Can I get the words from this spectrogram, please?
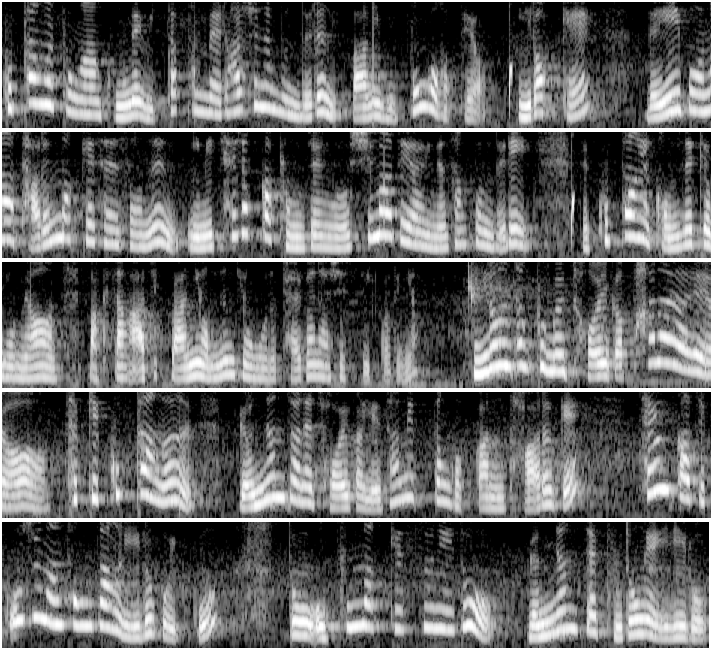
쿠팡을 통한 국내 위탁 판매를 하시는 분들은 많이 못 본 것 같아요. 이렇게 네이버나 다른 마켓에서는 이미 최저가 경쟁으로 심화되어 있는 상품들이 쿠팡에 검색해보면 막상 아직 많이 없는 경우를 발견하실 수 있거든요. 이런 상품을 저희가 팔아야 해요. 특히 쿠팡은 몇 년 전에 저희가 예상했던 것과는 다르게 최근까지 꾸준한 성장을 이루고 있고 또 오픈마켓 순위도 몇 년째 부동의 1위로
